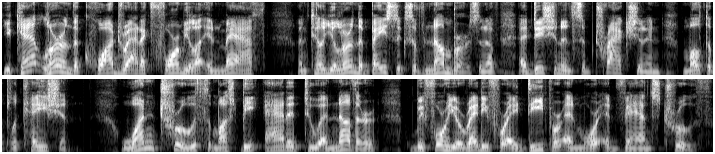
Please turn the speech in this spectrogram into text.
You can't learn the quadratic formula in math until you learn the basics of numbers and of addition and subtraction and multiplication. One truth must be added to another before you're ready for a deeper and more advanced truth.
